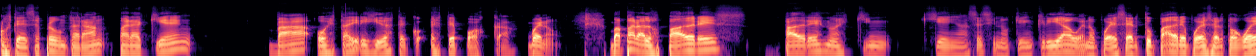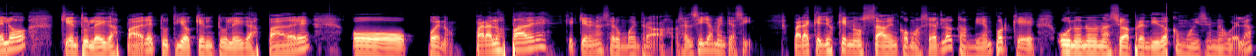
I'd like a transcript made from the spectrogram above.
Ustedes se preguntarán, ¿para quién va o está dirigido este, este podcast? Bueno, va para los padres. Padres no es quien, quien hace, sino quien cría. Bueno, puede ser tu padre, puede ser tu abuelo, quien tú le digas padre, tu tío, quien tú le digas padre. O, bueno, para los padres que quieren hacer un buen trabajo, sencillamente así. Para aquellos que no saben cómo hacerlo también, porque uno no nació aprendido, como dice mi abuela.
